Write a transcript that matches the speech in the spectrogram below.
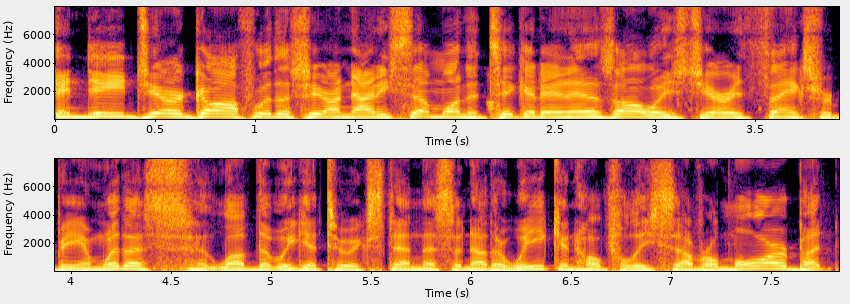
Indeed, Jared Goff with us here on 97.1 The Ticket. And as always, Jared, thanks for being with us. I love that we get to extend this another week and hopefully several more. But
